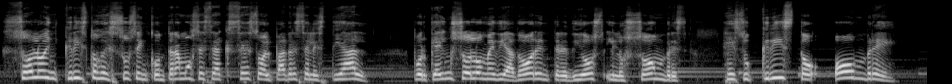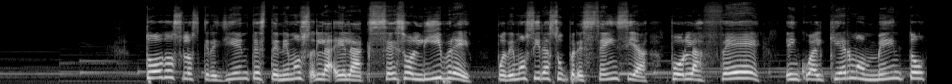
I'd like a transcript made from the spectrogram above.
Solo en Cristo Jesús encontramos ese acceso al Padre Celestial, porque hay un solo mediador entre Dios y los hombres, Jesucristo hombre. Todos los creyentes tenemos el acceso libre. Podemos ir a su presencia por la fe en cualquier momento,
